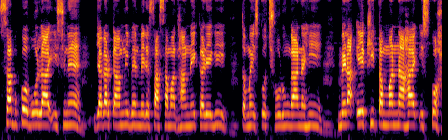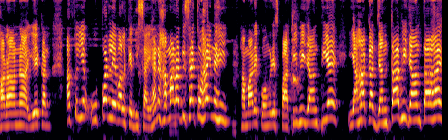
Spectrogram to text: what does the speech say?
सबको बोला इसने जगर कामनी बहन मेरे साथ समाधान नहीं करेगी तो मैं इसको छोड़ूँगा नहीं। मेरा एक ही तमन्ना है इसको हराना ये करना। अब तो ये ऊपर लेवल के विषय है ना हमारा विषय तो है नहीं। हमारे कांग्रेस पार्टी भी जानती है यहाँ का जनता भी जानता है।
